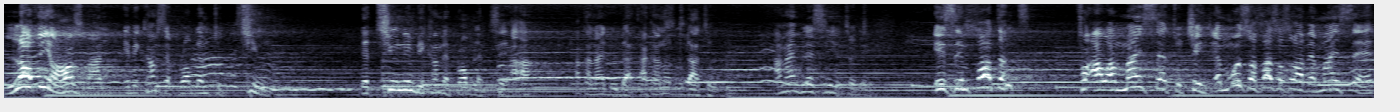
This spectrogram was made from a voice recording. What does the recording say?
loving your husband, it becomes a problem to tune. The tuning become a problem. Say, ah, how can I do that? I cannot do that too. Am I blessing you today? It's important for our mindset to change. And most of us also have a mindset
